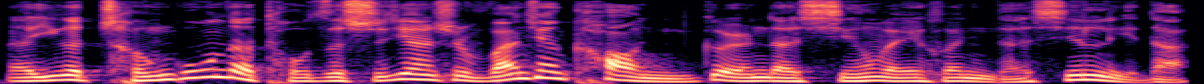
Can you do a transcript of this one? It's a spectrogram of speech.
呃，一个成功的投资实际上是完全靠你个人的行为和你的心理的，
